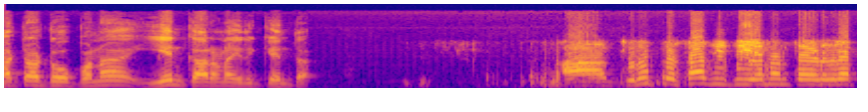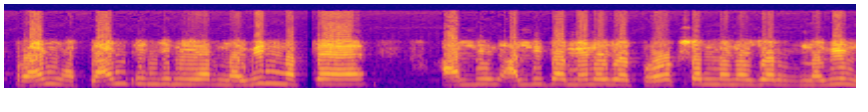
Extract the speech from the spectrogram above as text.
ಆಟಾಟೋಪನ ಏನು ಕಾರಣ ಇದಕ್ಕೆ ಅಂತ. ಗುರುಪ್ರಸಾದ್ ಇದು ಏನಂತ ಹೇಳಿದ್ರೆ ಪ್ಲಾಂಟ್ ಇಂಜಿನಿಯರ್ ನವೀನ್ ಮತ್ತೆ ಅಲ್ಲಿ, ಅಲ್ಲಿದ್ದ ಮ್ಯಾನೇಜರ್ ಪ್ರೊಡಕ್ಷನ್ ಮ್ಯಾನೇಜರ್ ನವೀನ್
